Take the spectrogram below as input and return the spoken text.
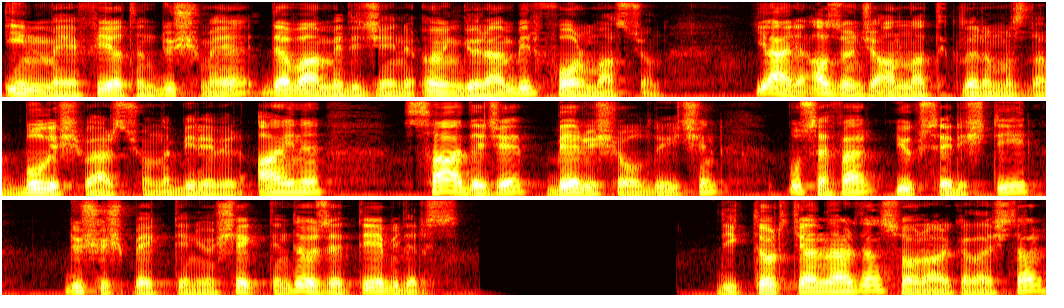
inmeye, fiyatın düşmeye devam edeceğini öngören bir formasyon. Yani az önce anlattıklarımızda bullish versiyonla birebir aynı. Sadece bearish olduğu için bu sefer yükseliş değil, düşüş bekleniyor şeklinde özetleyebiliriz. Dikdörtgenlerden sonra arkadaşlar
